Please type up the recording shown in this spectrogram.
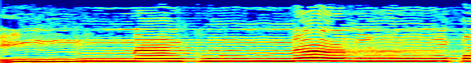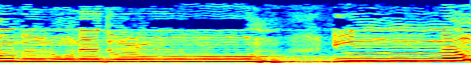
إنا كنا من قبل ندعوه إنه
